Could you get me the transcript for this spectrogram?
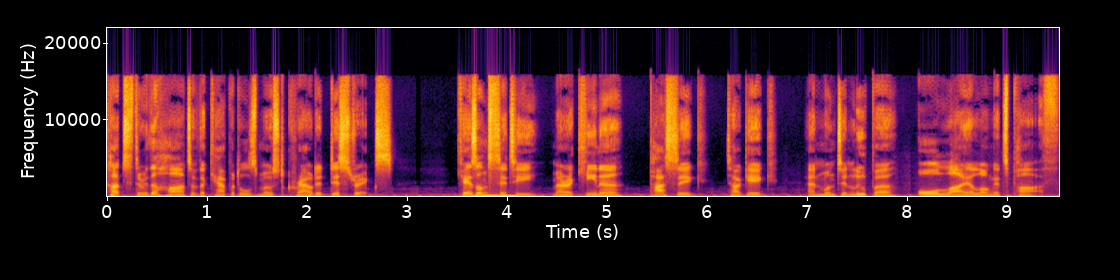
cuts through the heart of the capital's most crowded districts. Quezon City, Marikina, Pasig, Taguig, and Muntinlupa all lie along its path.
